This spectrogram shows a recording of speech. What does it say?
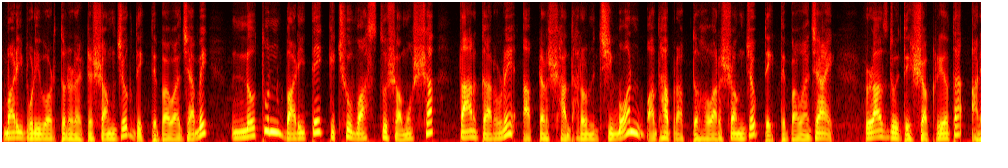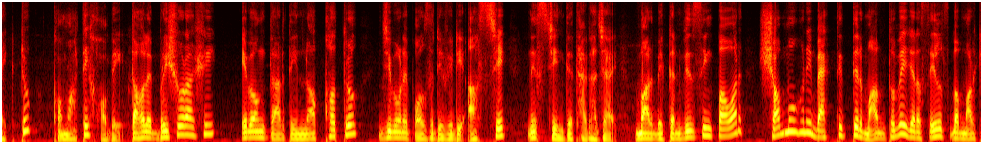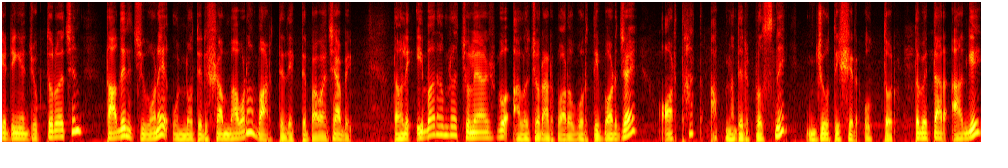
বাড়ি পরিবর্তনের একটা সংযোগ দেখতে পাওয়া যাবে। নতুন বাড়িতে কিছু বাস্তু সমস্যা তার কারণে আপনার সাধারণ জীবন বাধাপ্রাপ্ত হওয়ার সংযোগ দেখতে পাওয়া যায়। রাজনৈতিক সক্রিয়তা আরেকটু কমাতে হবে। তাহলে বৃষরাশি এবং তার তিন নক্ষত্র জীবনে পজিটিভিটি আসছে, নিশ্চিন্তে থাকা যায়। বাড়বে কনভিন্সিং পাওয়ার সম্মোহনী ব্যক্তিত্বের মাধ্যমে যারা সেলস বা মার্কেটিংয়ে যুক্ত রয়েছেন, তাদের জীবনে উন্নতির সম্ভাবনা বাড়তে দেখতে পাওয়া যাবে। তাহলে এবার আমরা চলে আসব আলোচনার পরবর্তী পর্যায়ে। অর্থাৎ আপনাদের প্রশ্নে জ্যোতিষের উত্তর। তবে তার আগে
